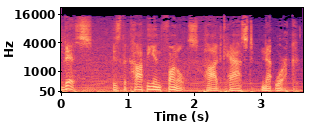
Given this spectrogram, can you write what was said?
This is the Copy and Funnels Podcast Network.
